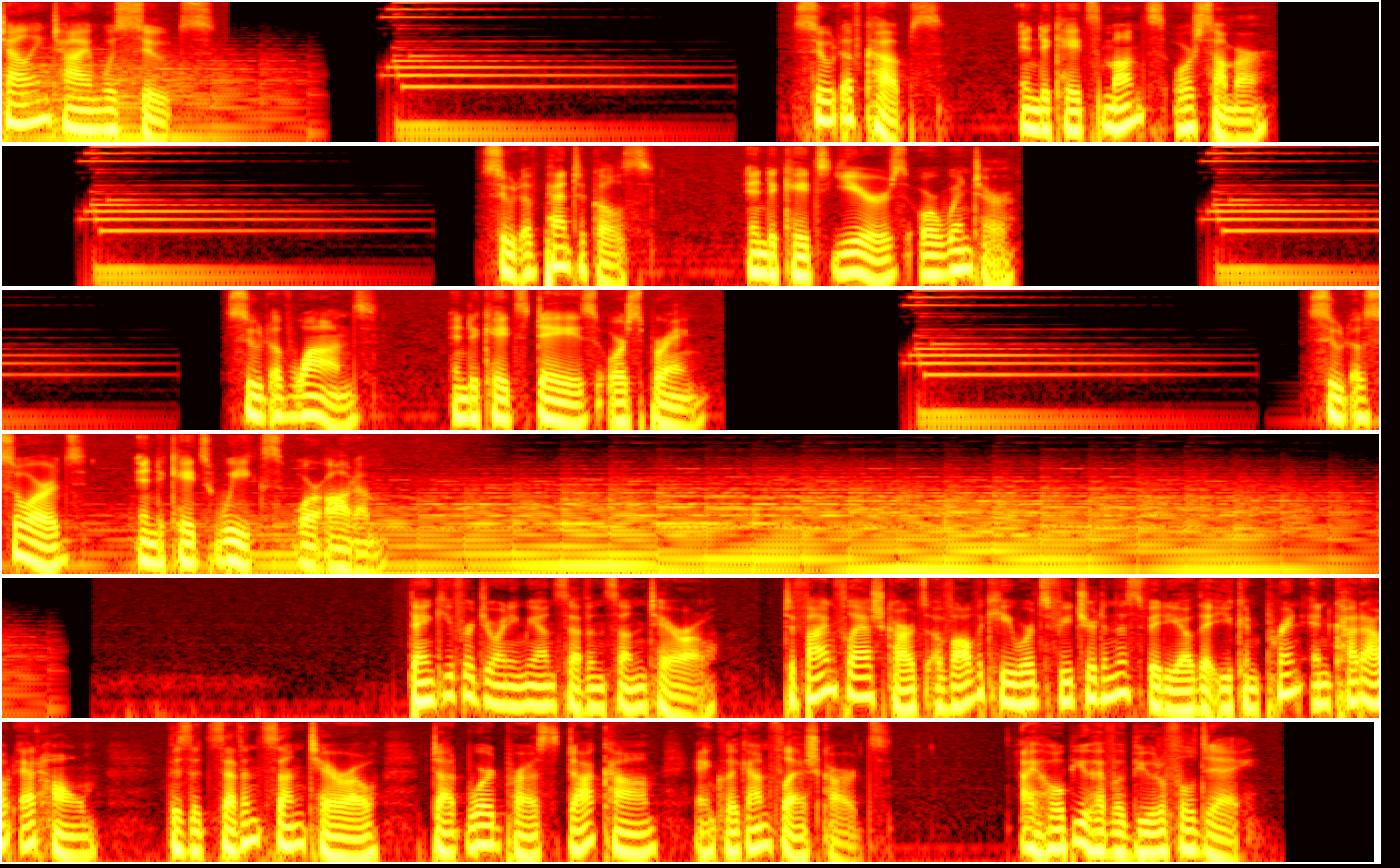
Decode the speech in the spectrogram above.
Telling time with suits. Suit of Cups indicates months or summer. Suit of Pentacles indicates years or winter. Suit of Wands indicates days or spring. Suit of Swords indicates weeks or autumn. Thank you for joining me on Seventh Sun Tarot. To find flashcards of all the keywords featured in this video that you can print and cut out at home, visit seventhsuntarot.wordpress.com and click on flashcards. I hope you have a beautiful day.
